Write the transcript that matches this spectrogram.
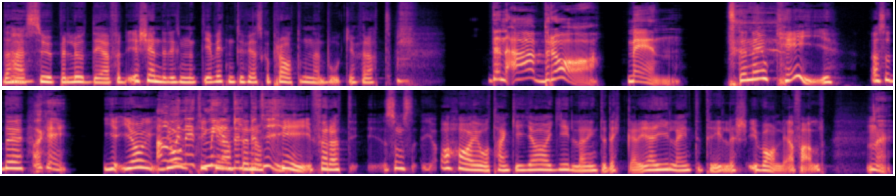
det här Mm. superluddiga, för jag kände liksom att jag vet inte hur jag ska prata om den här boken, för att den är bra, men den är okej. Alltså det, okej. jag jag, Ja, men jag tycker att den är okej, för att som, jag har i åtanke, jag gillar inte deckare, jag gillar inte thrillers i vanliga fall. Nej.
